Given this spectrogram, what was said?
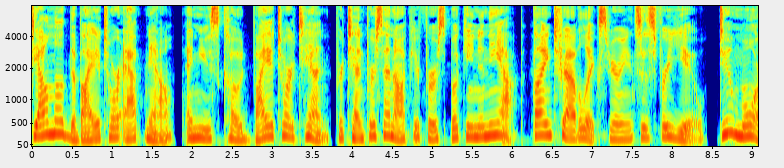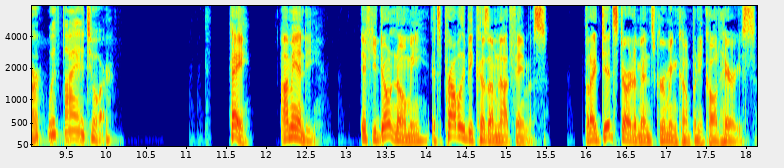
Download the Viator app now and use code Viator10 for 10% off your first booking in the app. Find travel experiences for you. Do more with Viator. Hey, I'm Andy. If you don't know me, it's probably because I'm not famous. But I did start a men's grooming company called Harry's.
